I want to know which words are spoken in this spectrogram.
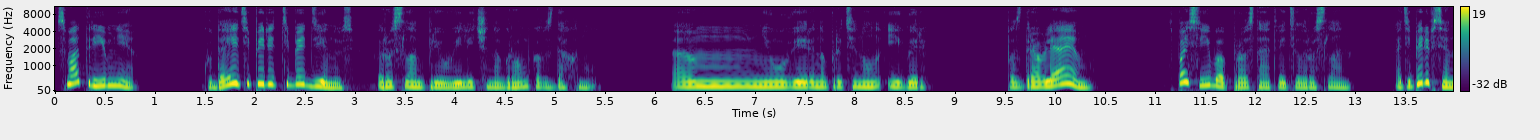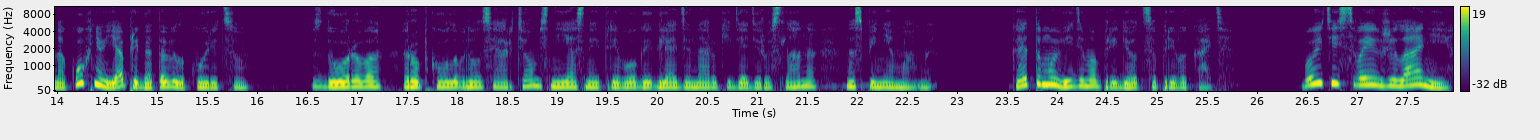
Смотри мне». «Куда я теперь от тебя денусь?» — Руслан преувеличенно громко вздохнул. «Эм...» — неуверенно протянул Игорь. «Поздравляем?» «Спасибо», — просто ответил Руслан. «А теперь все на кухню, я приготовил курицу». «Здорово», — робко улыбнулся Артём с неясной тревогой, глядя на руки дяди Руслана на спине мамы. «К этому, видимо, придется привыкать. Бойтесь своих желаний,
